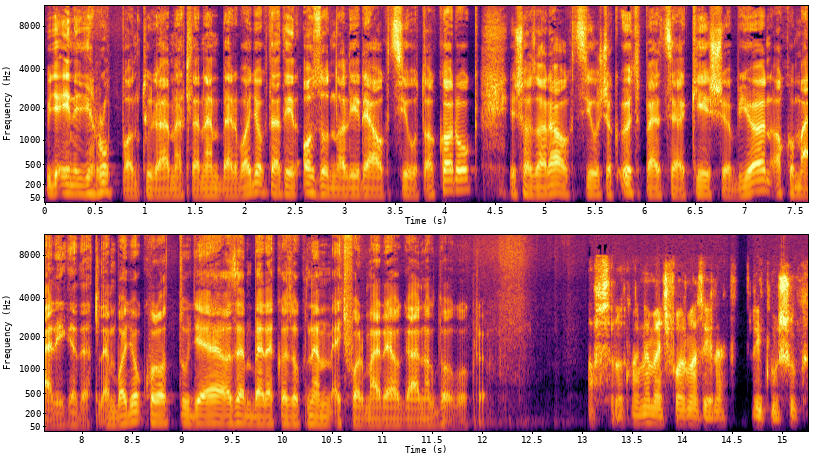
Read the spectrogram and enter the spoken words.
Ugye én egy roppant türelmetlen ember vagyok, tehát én azonnali reakciót akarok, és ha az a reakció csak öt perccel később jön, akkor már elégedetlen vagyok, holott ugye az emberek azok nem egyformán reagálnak dolgokra. Abszolút, meg nem egyforma az élet ritmusuk.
